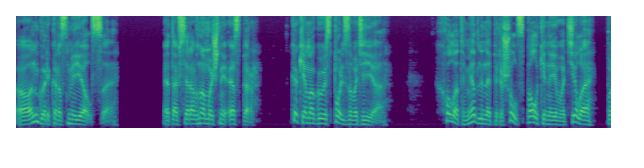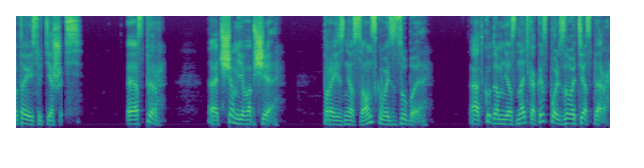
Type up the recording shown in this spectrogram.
он горько рассмеялся. Это все равно мощный эспер. Как я могу использовать её? Холод медленно перешёл с палки на его тело, пытаясь утешить. «Эспер? О чём я вообще?» произнес он сквозь зубы. «Откуда мне знать, как использовать Эспер?»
